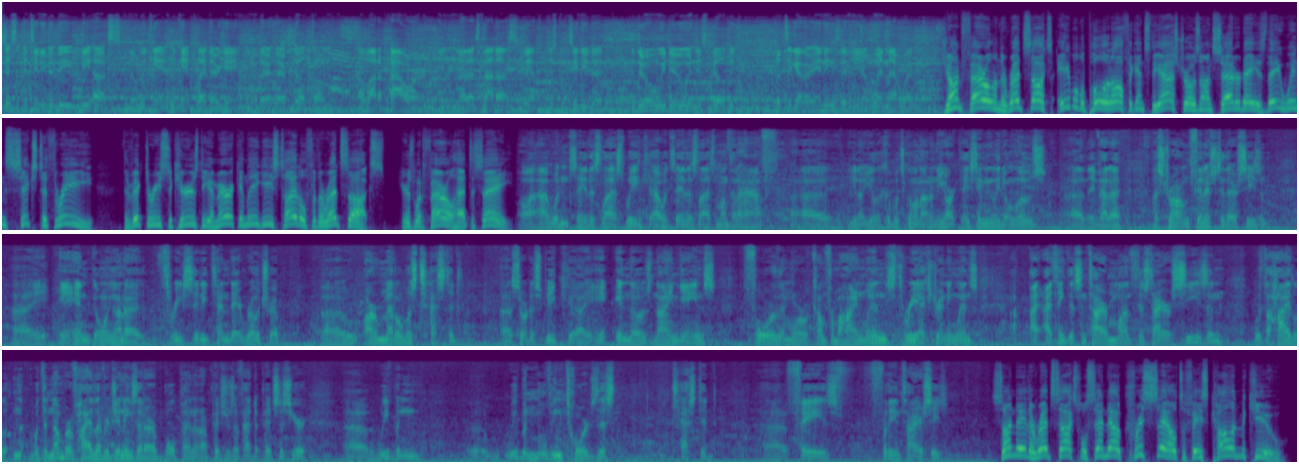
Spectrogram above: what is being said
Just to continue to be be us. You know, we can't we can't play their game. You know, they're they're built on a lot of power, and you know that's not us. We have to just continue to, to do what we do and just build, the, put together innings and you know win that way. John Farrell and the Red Sox able to pull it off against the Astros on Saturday as they win six to three. The victory secures the American League East title for the Red Sox. Here's what Farrell had to say. Oh, I wouldn't say this last week. I would say this last month and a half. Uh, you know, you look at what's going on in New York. They seemingly don't lose. Uh, they've had a, a, strong finish to their season. Uh, and going on a three city, 10 day road trip, uh, our mettle was tested, uh, so to speak, uh, in those nine games. Four of them were come from behind wins, three extra inning wins. I, I, think this entire month, this entire season, with the high, with the number of high leverage innings that our bullpen and our pitchers have had to pitch this year, uh, we've been uh, we've been moving towards this tested phase for the entire season. Sunday, the Red Sox will send out Chris Sale to face Collin McHugh.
